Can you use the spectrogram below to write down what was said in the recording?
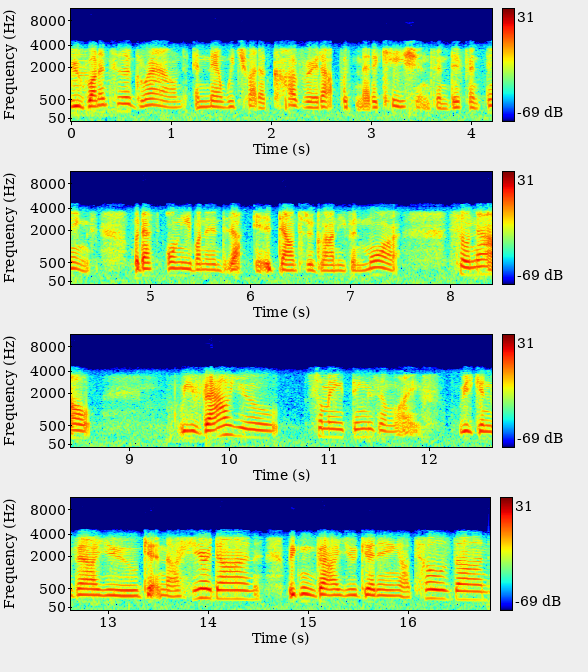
We run it to the ground and then we try to cover it up with medications and different things. But that's only running it down to the ground even more. So now we value so many things in life we can value getting our hair done. We can value getting our toes done.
